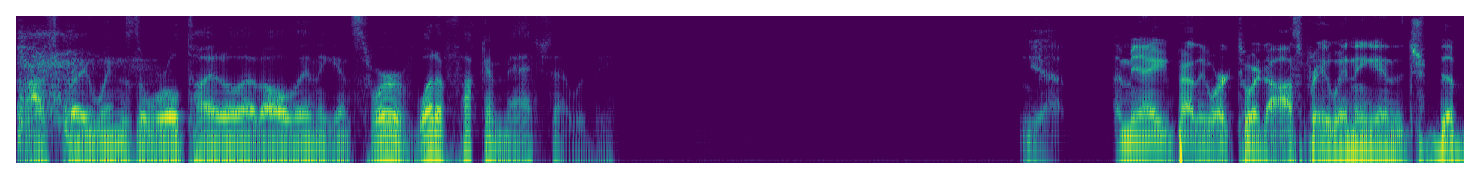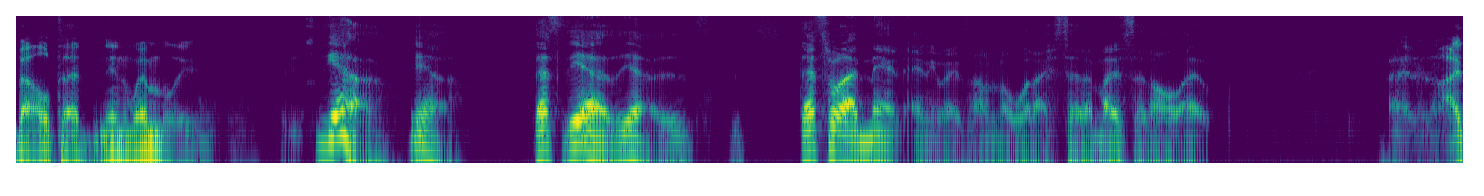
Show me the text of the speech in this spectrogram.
Ospreay wins the world title at All In against Swerve. What a fucking match that would be. Yeah. I mean, I could probably work toward Ospreay winning and the, the belt at, in Wembley. Yeah, yeah. That's yeah, yeah. It's it's that's what I meant. Anyways, I don't know what I said. I might have said all out. I don't know. I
